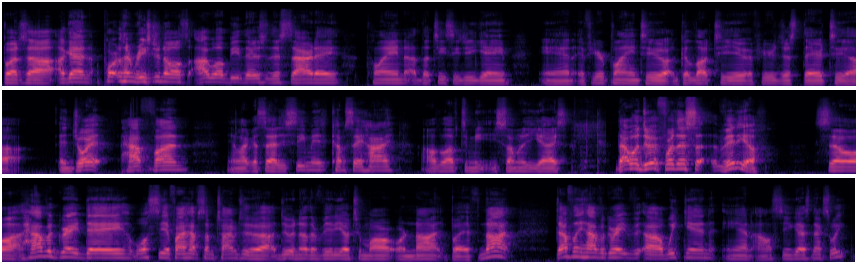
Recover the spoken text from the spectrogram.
But uh, again, Portland Regionals, I will be there this Saturday playing the TCG game. And if you're playing too, good luck to you. If you're just there to uh, enjoy it, have fun, and like I said, you see me, come say hi. I'd love to meet some of you guys. That will do it for this video. So uh, have a great day. We'll see if I have some time to uh, do another video tomorrow or not. But if not, definitely have a great uh, weekend, and I'll see you guys next week.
